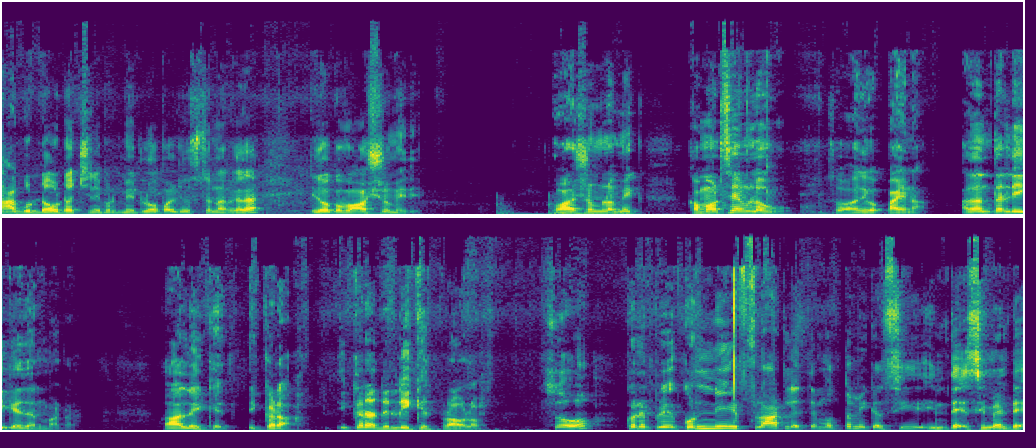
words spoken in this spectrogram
నాకు కూడా డౌట్ వచ్చింది. ఇప్పుడు మీరు లోపల చూస్తున్నారు కదా ఇది ఒక వాష్రూమ్ ఇది. వాష్రూమ్లో మీకు కమోడ్స్ ఏం లేవు. సో అది ఒక పైన. అదంతా లీకేజ్ అనమాట. ఆ లీకేజ్ ఇక్కడ. ఇక్కడ అది లీకేజ్ ప్రాబ్లం సో కొన్ని కొన్ని ఫ్లాట్లు అయితే మొత్తం ఇక సి ఇంతే సిమెంటే.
